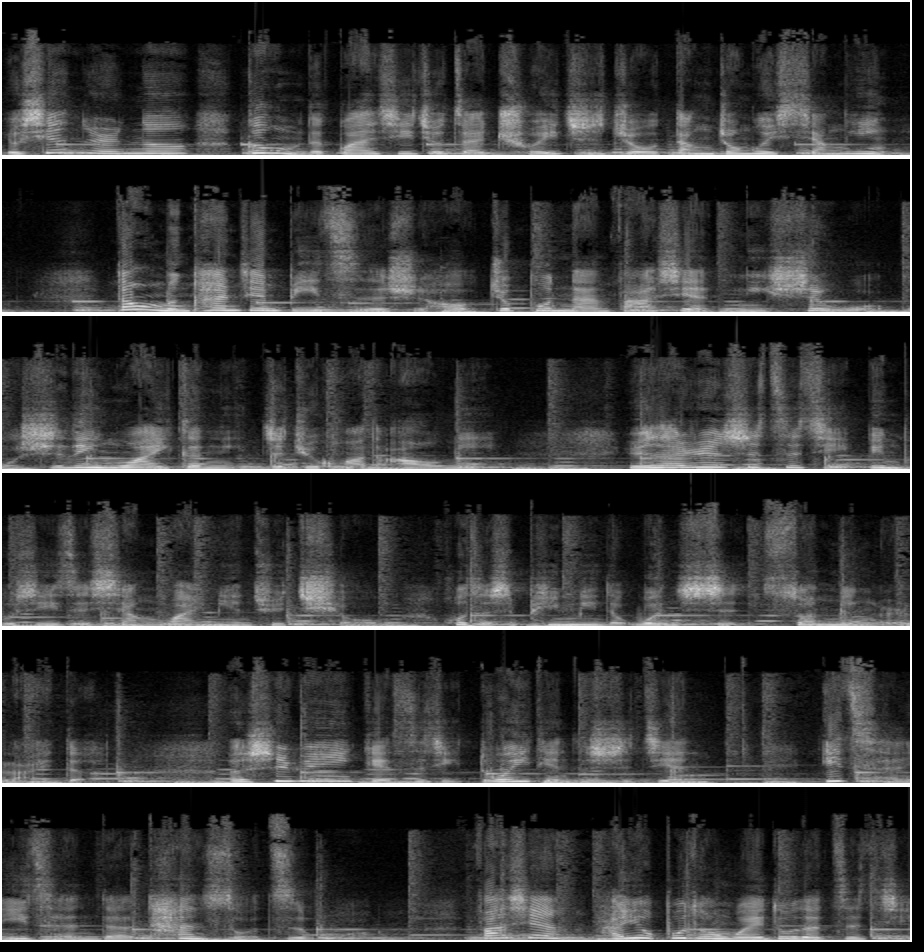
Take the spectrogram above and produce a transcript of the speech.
有些人呢，跟我们的关系就在垂直轴当中会相应。当我们看见彼此的时候，就不难发现“你是我，我是另外一个你”这句话的奥秘。原来认识自己，并不是一直向外面去求，或者是拼命的问事算命而来的。而是愿意给自己多一点的时间，一层一层的探索自我，发现还有不同维度的自己，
